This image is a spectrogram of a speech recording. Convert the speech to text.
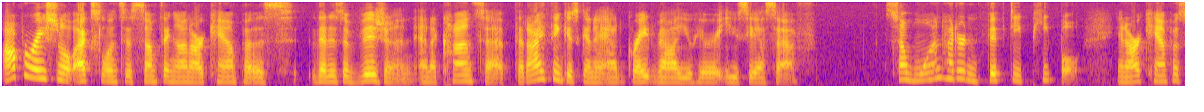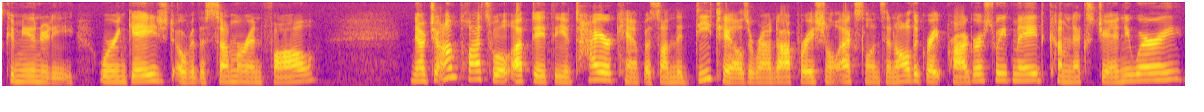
Operational excellence is something on our campus that is a vision and a concept that I think is going to add great value here at UCSF. Some 150 people in our campus community were engaged over the summer and fall now, John Plotts will update the entire campus on the details around operational excellence and all the great progress we've made come next January.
